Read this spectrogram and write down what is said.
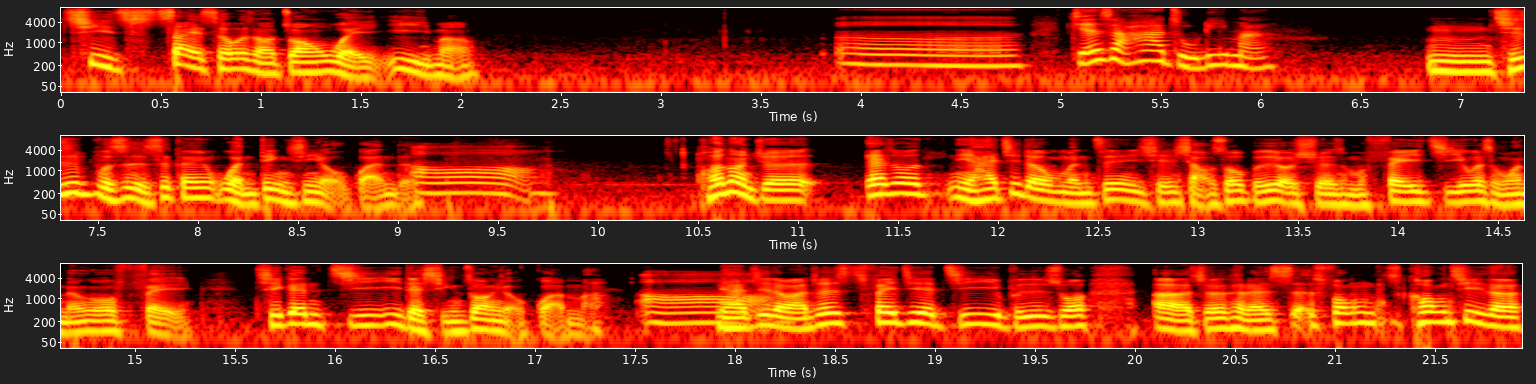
汽赛车为什么要装尾翼吗？呃，减少它的阻力吗？嗯，其实不是，是跟稳定性有关的。哦，黄总，你觉得应该说，你还记得我们之前以前小时候不是有学什么飞机为什么能够飞？其实跟机翼的形状有关嘛。哦，你还记得吗？就是飞机的机翼不是说，呃，就是可能是风空气的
